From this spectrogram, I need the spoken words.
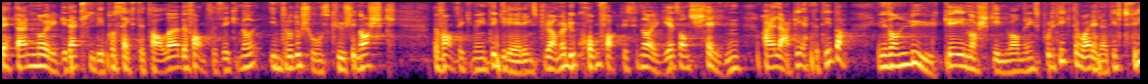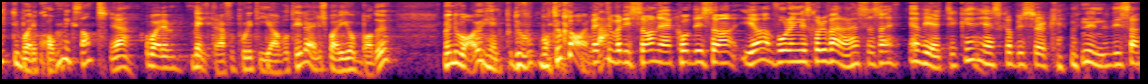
Dette er Norge, det er tidlig på 60-tallet. Det fantes ikke noe introduksjonskurs i norsk. Det fantes ikke noen integreringsprogrammer. Du kom faktisk til Norge i et sånn sjelden, har jeg lært i ettertid, da, en sånn luke i norsk innvandringspolitikk. Det var relativt fritt. Du bare kom, ikke sant? Ja. Og bare meldte deg for politiet av og til, og ellers bare jobba du. Men du var jo helt, du måtte jo klare Vet du hva de sa når jeg kom? De sa ja, hvor lenge skal du være her? Så sa jeg jeg vet ikke, jeg skal besøke en venninne. De sa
